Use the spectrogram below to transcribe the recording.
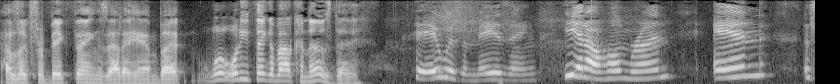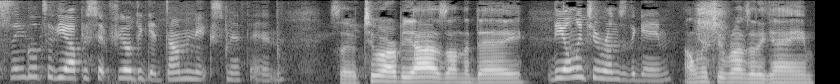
I look for big things out of him. But what, what do you think about Cano's day? It was amazing. He had a home run and a single to the opposite field to get Dominic Smith in. So two RBIs on the day, The only two runs of the game. only two runs of the game.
